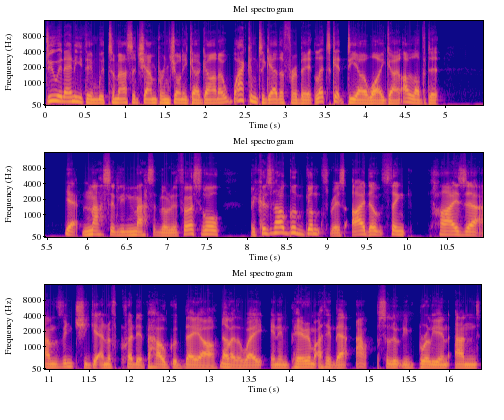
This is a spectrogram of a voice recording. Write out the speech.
doing anything with Tommaso Ciampa and Johnny Gargano, whack them together for a bit. Let's get DIY going. I loved it. Yeah, massively, massively. loved it. First of all, because of how good Gunther is, I don't think Kaiser and Vinci get enough credit for how good they are, no. by the way, in Imperium. I think they're absolutely brilliant. And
